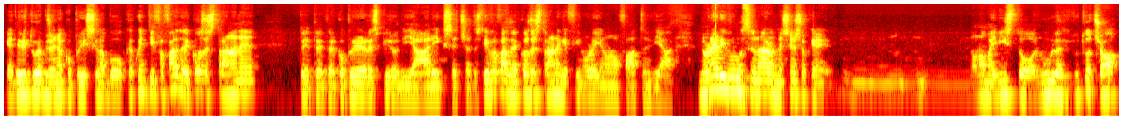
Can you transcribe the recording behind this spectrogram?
e addirittura bisogna coprirsi la bocca. Quindi ti fa fare delle cose strane per, per- per coprire il respiro di Alex, eccetera. Ti fa fare delle cose strane che finora io non ho fatto in VR. Non è rivoluzionario nel senso che mh, non ho mai visto nulla di tutto ciò,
